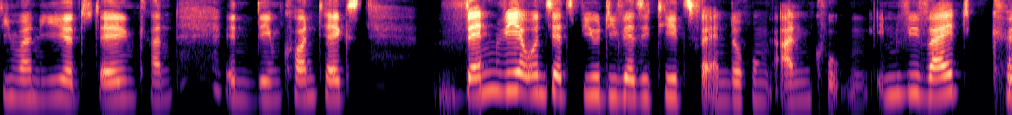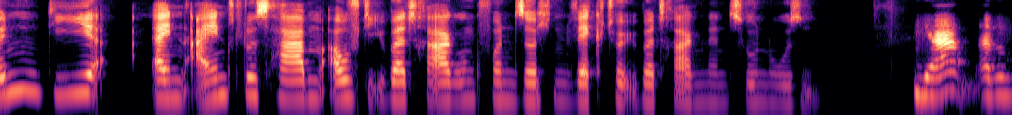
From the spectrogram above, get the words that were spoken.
die man je jetzt stellen kann in dem Kontext. Wenn wir uns jetzt Biodiversitätsveränderungen angucken, inwieweit können die einen Einfluss haben auf die Übertragung von solchen vektorübertragenen Zoonosen? Ja, also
